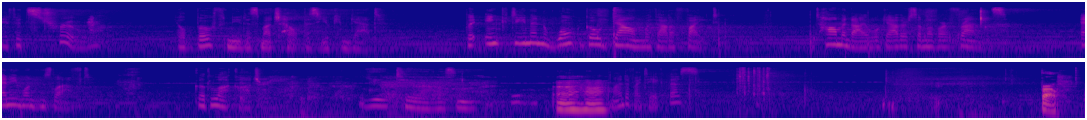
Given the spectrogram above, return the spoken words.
if it's true, you'll both need as much help as you can get. The ink demon won't go down without a fight. Tom and I will gather some of our friends. Anyone who's left. Good luck, Audrey. You too, Allison. Uh huh. Mind if I take this? Bro.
